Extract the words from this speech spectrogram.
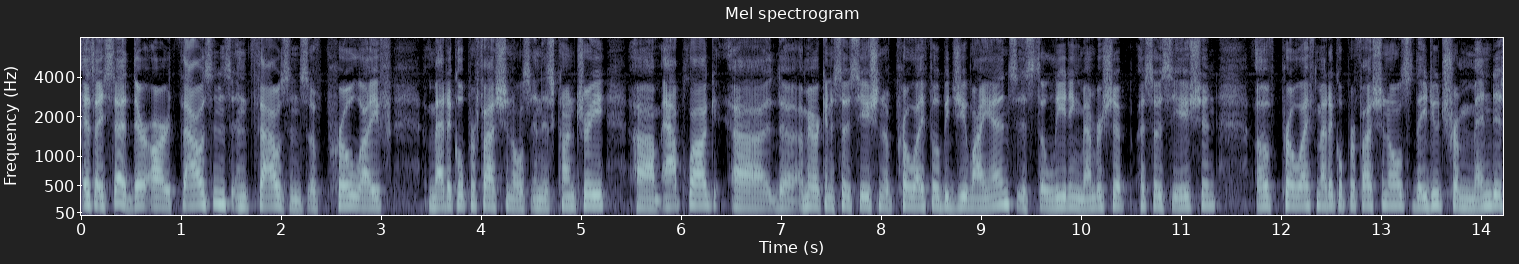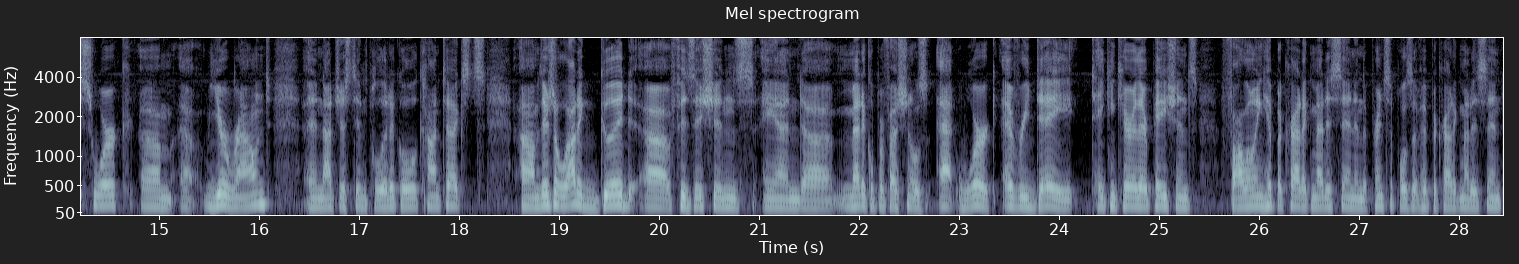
As I said, there are thousands and thousands of pro life medical professionals in this country. Um, APLOG, uh, the American Association of Pro-Life OBGYNs, is the leading membership association. of pro-life medical professionals. They do tremendous work um, uh, year-round, and not just in political contexts. Um, there's a lot of good uh, physicians and uh, medical professionals at work every day taking care of their patients, following Hippocratic medicine and the principles of Hippocratic medicine.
